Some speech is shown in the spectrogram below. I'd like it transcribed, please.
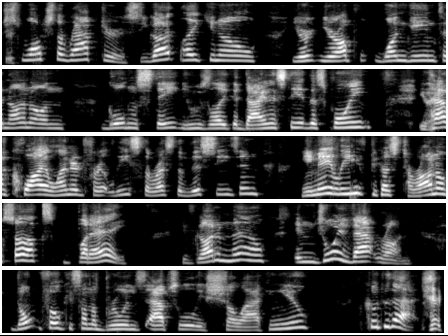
Just watch the Raptors. You got like you know you're you're up one game to none on Golden State, who's like a dynasty at this point. You have Kawhi Leonard for at least the rest of this season. He may leave because Toronto sucks, but hey, you've got him now. Enjoy that run. Don't focus on the Bruins absolutely shellacking you. Go do that.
